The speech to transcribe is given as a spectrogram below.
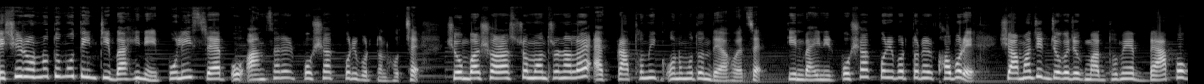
দেশের অন্যতম তিনটি বাহিনী, পুলিশ, র্যাব ও আনসারের পোশাক পরিবর্তন হচ্ছে। সোমবার স্বরাষ্ট্র মন্ত্রণালয়ে এক প্রাথমিক অনুমোদন দেওয়া হয়েছে। তিন বাহিনীর পোশাক পরিবর্তনের খবরে সামাজিক যোগাযোগ মাধ্যমে ব্যাপক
